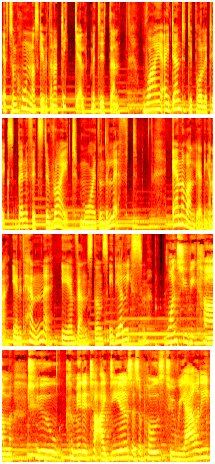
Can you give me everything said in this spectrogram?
eftersom hon har skrivit en artikel med titeln Why Identity Politics Benefits the Right More than the Left. En av anledningarna, enligt henne, är vänsterns idealism. Once you become too committed to ideas as opposed to reality,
